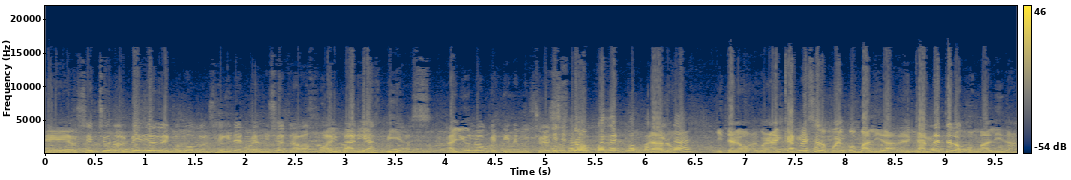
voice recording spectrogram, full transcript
Eh, os he hecho unos vídeos de cómo conseguir el permiso de trabajo. Hay varias vías. Hay uno que tiene mucho se éxito. lo pueden convalidar? Claro. Y te lo, bueno, el carnet se lo pueden convalidar. El carnet te lo convalidan.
